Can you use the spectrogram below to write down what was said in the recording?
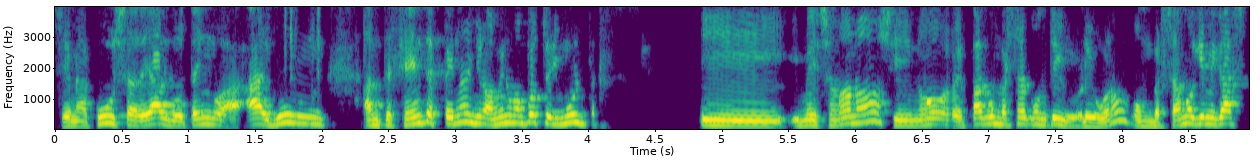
se me acusa de algo, tengo algún antecedente penal, yo, a mí no me han puesto ni multa. Y, y, me dice, no, no, si no, es para conversar contigo. Le digo, bueno, conversamos aquí en mi casa.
